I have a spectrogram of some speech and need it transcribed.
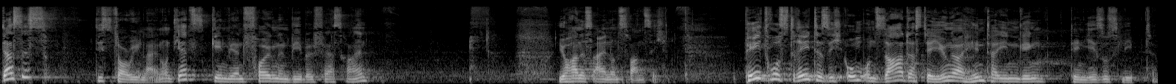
Das ist die Storyline. Und jetzt gehen wir in folgenden Bibelvers rein. Johannes 21. Petrus drehte sich um und sah, dass der Jünger hinter ihnen ging, den Jesus liebte.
